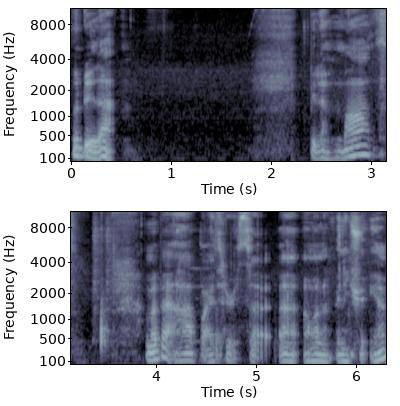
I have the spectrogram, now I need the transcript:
we'll do that. Bit of moth. I'm about halfway through, so uh, I want to finish it, yeah?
